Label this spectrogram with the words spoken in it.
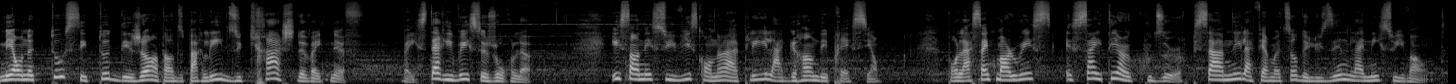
mais on a tous et toutes déjà entendu parler du crash de 29. Bien, c'est arrivé ce jour-là. Et s'en est suivi ce qu'on a appelé la Grande Dépression. Pour la Sainte Maurice, ça a été un coup dur, puis ça a amené la fermeture de l'usine l'année suivante.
